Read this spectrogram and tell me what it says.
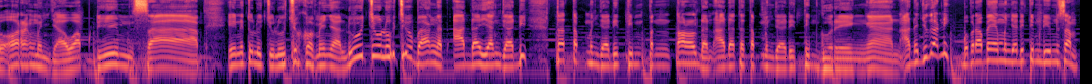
orang menjawab dimsum. Ini tuh lucu-lucu komennya, lucu-lucu banget. Ada yang jadi tetap menjadi tim pentol dan ada tetap menjadi tim gorengan. Ada juga nih beberapa yang menjadi tim dimsum.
